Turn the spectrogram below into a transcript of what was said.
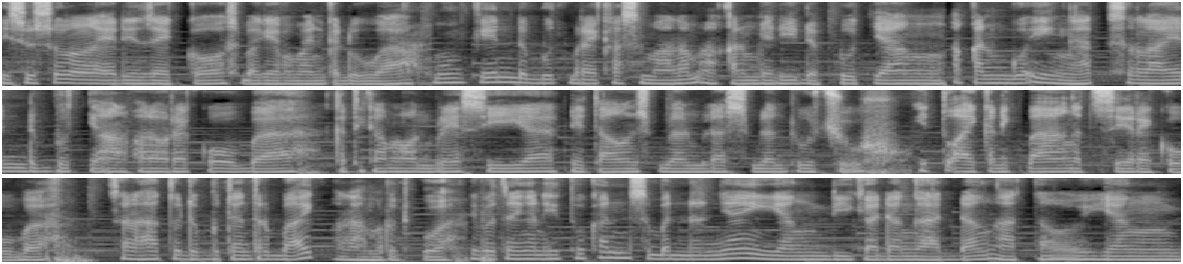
disusul oleh Edin Zeko sebagai pemain kedua. Mungkin debut mereka semalam akan menjadi debut yang akan gue ingat selain debutnya Alvaro Recoba ketika melawan Brescia di tahun 1997. Itu ikonik banget sih Recoba. Salah satu debut yang terbaik malah menurut gue. Di pertandingan itu kan sebenarnya yang digadang digadang atau yang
